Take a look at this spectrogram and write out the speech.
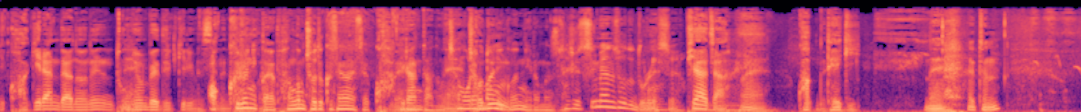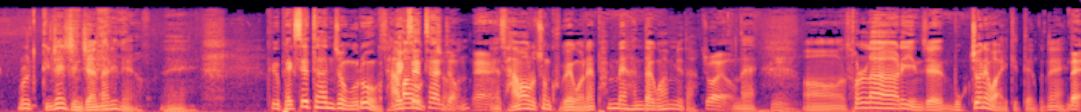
이 곽이란 단어는 동년배들끼리만 어, 쓰는 그러니까요. 방금 저도 그 생각했어요. 곽이란 단어. 네, 참 저도 오랜만이군, 이러면서. 사실 쓰면서도 놀랐어요. 피하자. 네. 곽대기. 네. 하여튼, 오늘 굉장히 진지한 날이네요. 네. 그 100세트 한정으로 4만 100세트 5천, 한정. 네. 네, 4만 5,900원에 판매한다고 합니다. 좋아요. 네. 음. 어, 설날이 이제 목전에 와 있기 때문에 네.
